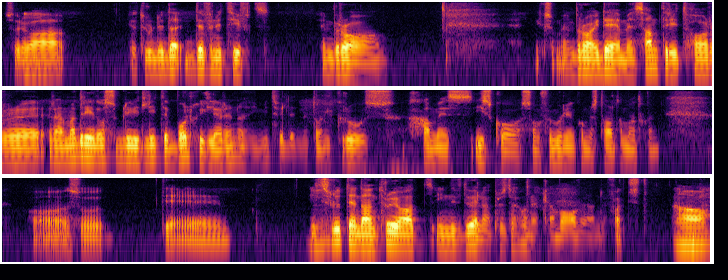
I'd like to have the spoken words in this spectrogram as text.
Så det var, jag tror det är definitivt en bra liksom en bra idé men samtidigt har Real Madrid också blivit lite bollskickligare nu i mittfältet med Toni Kroos, James, Isco som förmodligen kommer starta matchen. Så det, mm. I slutändan tror jag att individuella prestationer kan vara avgörande faktiskt. Ja,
